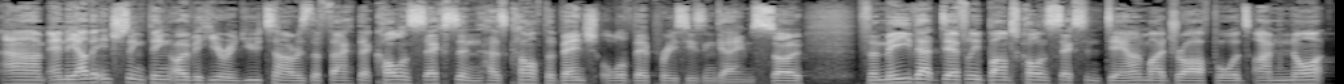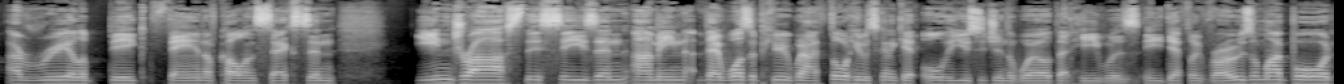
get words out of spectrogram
Um, and the other interesting thing over here in Utah is the fact that Colin Sexton has come off the bench all of their preseason games. So for me, that definitely bumps Colin Sexton down my draft boards. I'm not a real big fan of Colin Sexton in drafts this season. I mean, there was a period when I thought he was going to get all the usage in the world that he was, he definitely rose on my board.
